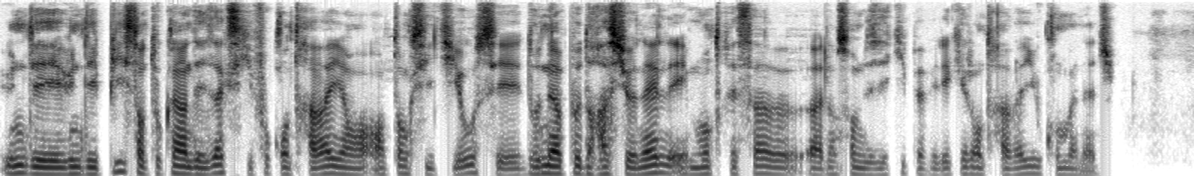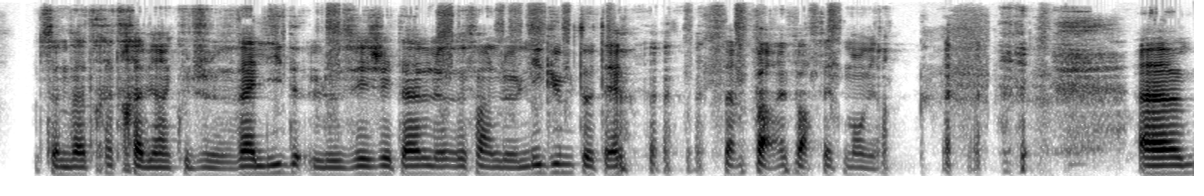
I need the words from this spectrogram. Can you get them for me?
une, des, une des pistes, en tout cas un des axes qu'il faut qu'on travaille en, en, tant que CTO, c'est donner un peu de rationnel et montrer ça euh, à l'ensemble des équipes avec lesquelles on travaille ou qu'on manage. Ça me va très très bien. Écoute, je valide le végétal, euh, enfin le légume totem. ça me paraît parfaitement bien. Euh,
